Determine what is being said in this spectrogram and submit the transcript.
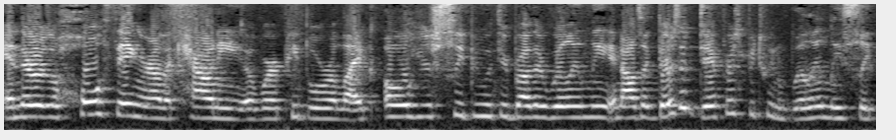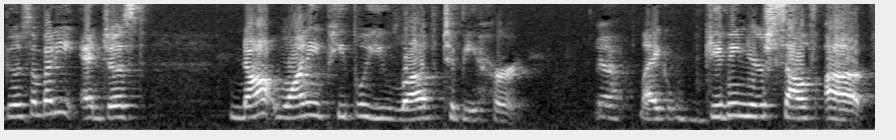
And there was a whole thing around the county where people were like, oh, you're sleeping with your brother willingly. And I was like, there's a difference between willingly sleeping with somebody and just not wanting people you love to be hurt. yeah. Like giving yourself up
